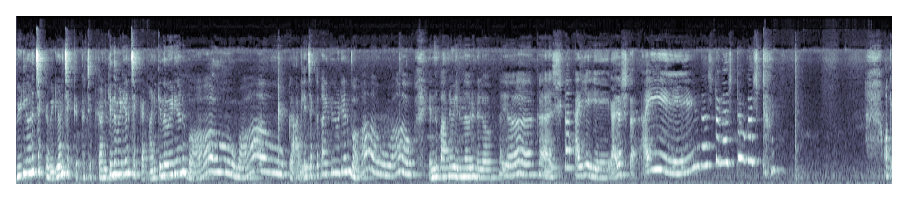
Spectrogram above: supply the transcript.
വീഡിയോയാണ് ചെക്ക വീഡിയോയാണ് ചെക്ക ചെക്ക കാണിക്കുന്ന വീഡിയോയാണ് ചെക്ക കാണിക്കുന്ന വീഡിയോയാണ്. വാവു വാവു രാവിലെ ചക്ക കാണിക്കുന്ന വീഡിയോയാണ്. വാവു വാവു എന്ന് പറഞ്ഞു വരുന്നവരുണ്ടല്ലോ. അയ്യോ കഷ്ട അയ്യേ കഷ്ട അയ്യേ കഷ്ട കഷ്ടം കഷ്ടം. ഓക്കെ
